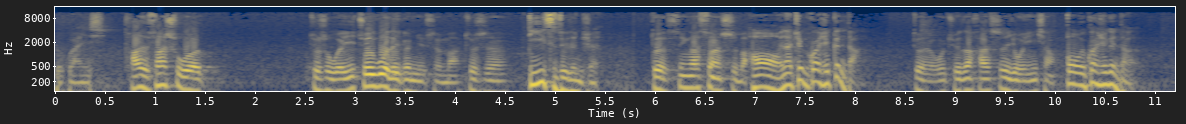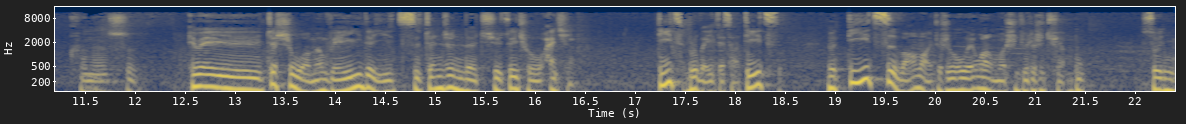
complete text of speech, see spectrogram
有关系。她也算是我，就是唯一追过的一个女生吧，就是第一次追的女生。对，是应该算是吧。哦，那这个关系更大。对，我觉得还是有影响。哦，关系更大。可能是，因为这是我们唯一的一次真正的去追求爱情，第一次不是唯一这次，第一次。那第一次往往就是会让我们是觉得是全部，所以你。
